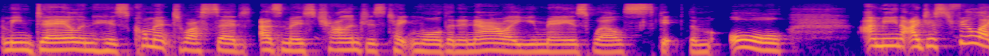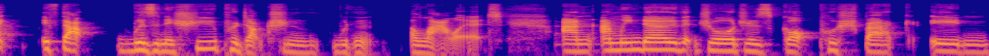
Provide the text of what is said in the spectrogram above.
I mean, Dale, in his comment to us, said, as most challenges take more than an hour, you may as well skip them all. I mean, I just feel like if that was an issue, production wouldn't allow it. And and we know that Georgia's got pushback in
